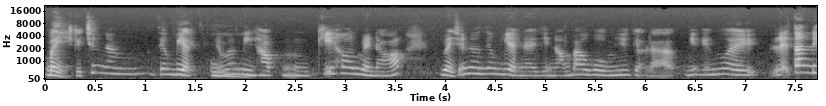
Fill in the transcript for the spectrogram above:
7 cái chức năng riêng biệt. Ừ. nếu mà mình học kỹ hơn về nó về chức năng riêng biệt này thì nó bao gồm như kiểu là những cái người lễ tân đi.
